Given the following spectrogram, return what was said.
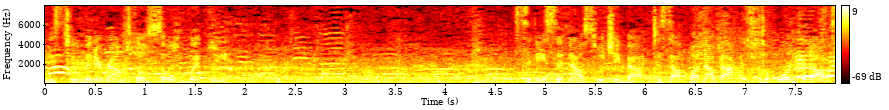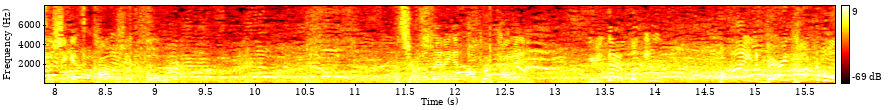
These two-minute rounds go so quickly. Seniesa now switching back to southpaw, now back to orthodox as she gets caught moving forward. Estrada landing an uppercut and Yudica looking fine and very comfortable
